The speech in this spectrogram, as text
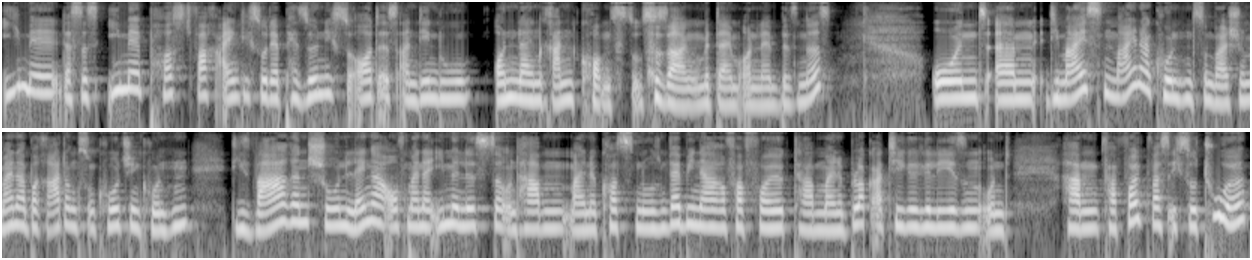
E-Mail, dass das E-Mail-Postfach eigentlich so der persönlichste Ort ist, an den du online rankommst, sozusagen, mit deinem Online-Business. Und ähm, die meisten meiner Kunden zum Beispiel, meiner Beratungs- und Coaching-Kunden, die waren schon länger auf meiner E-Mail-Liste und haben meine kostenlosen Webinare verfolgt, haben meine Blogartikel gelesen und haben verfolgt, was ich so tue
